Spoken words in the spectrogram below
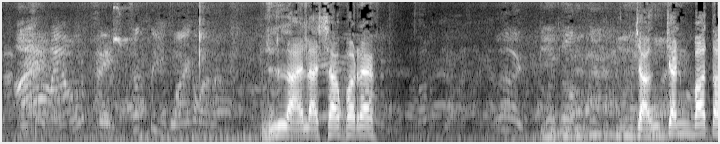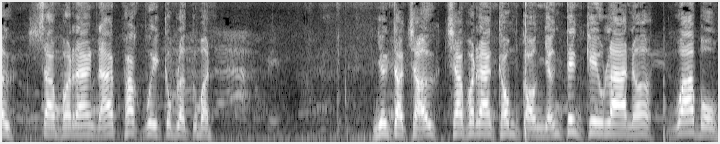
làm rất quái các bạn ạ Lại là Samparan. Ơi, điểm cho các khác 10 Trận tranh 34, Samparan đã phát huy công lực của mình. Nhưng thật sự Samparan không còn những tiếng kêu la nữa, quá buồn.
